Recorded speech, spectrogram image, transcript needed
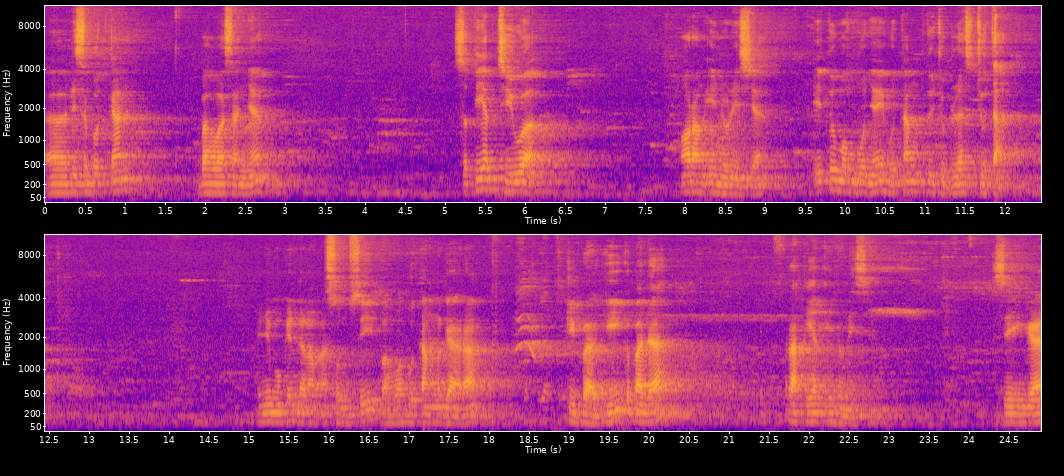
E, disebutkan bahwasannya setiap jiwa orang Indonesia itu mempunyai hutang 17 juta. Ini mungkin dalam asumsi bahwa hutang negara dibagi kepada rakyat Indonesia. Sehingga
